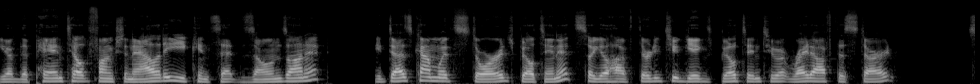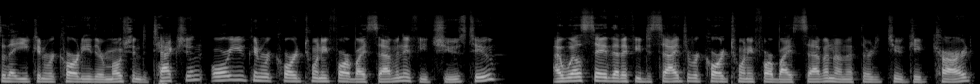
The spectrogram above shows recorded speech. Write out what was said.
you have the pan tilt functionality, you can set zones on it it does come with storage built in it, so you'll have 32 gigs built into it right off the start so that you can record either motion detection or you can record 24 by 7 if you choose to. I will say that if you decide to record 24 by 7 on a 32 gig card,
